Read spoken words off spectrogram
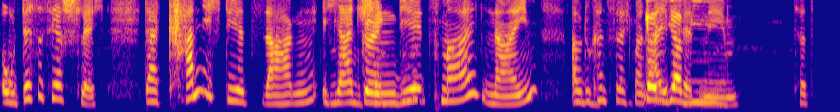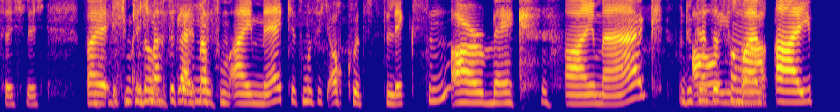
Oh, das ist ja schlecht. Da kann ich dir jetzt sagen, ich Ja, gönn schenken. dir jetzt mal. Nein, aber du kannst vielleicht mal ein Gönn ja iPad wie. nehmen. Tatsächlich. Weil Das ich, ich genau mache das das ja immer vom iMac. Jetzt muss ich auch kurz flexen. R-Mac. iMac. Und du kannst das von meinem iMac.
